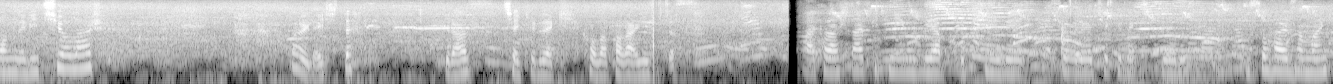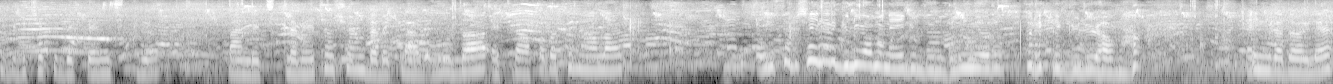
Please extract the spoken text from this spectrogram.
Onları içiyorlar. Öyle işte. Biraz çekirdek, kola falan yapacağız. Arkadaşlar pikniğimizi yaptık. Şimdi şöyle çekirdek çıkıyoruz. Su her zamanki gibi çekirdeklerini çitliyor. Ben de çitlemeye çalışıyorum. Bebekler burada. Etrafa bakınıyorlar. Elisa bir şeylere gülüyor ama neye güldüğünü bilmiyoruz. Sürekli gülüyor ama. Elmira da öyle.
